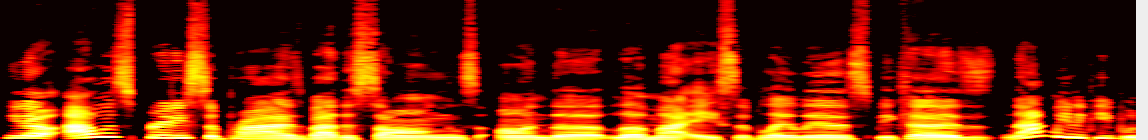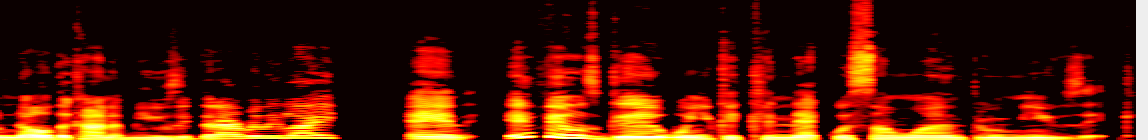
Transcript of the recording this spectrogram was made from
you know, I was pretty surprised by the songs on the Love My Asa playlist because not many people know the kind of music that I really like. And it feels good when you can connect with someone through music.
